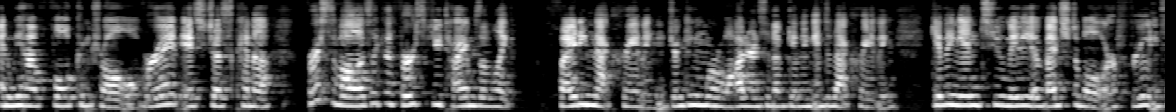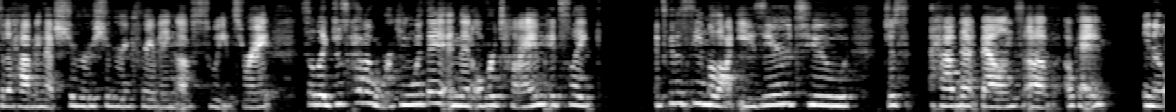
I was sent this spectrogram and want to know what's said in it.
and we have full control over it. It's just kind of first of all it's like the first few times of like fighting that craving, drinking more water instead of giving into that craving, giving into maybe a vegetable or fruit instead of having that sugary, sugary craving of sweets, right? So, like, just kind of working with it. And then over time, it's like, it's going to seem a lot easier to just have that balance of, okay, you know,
